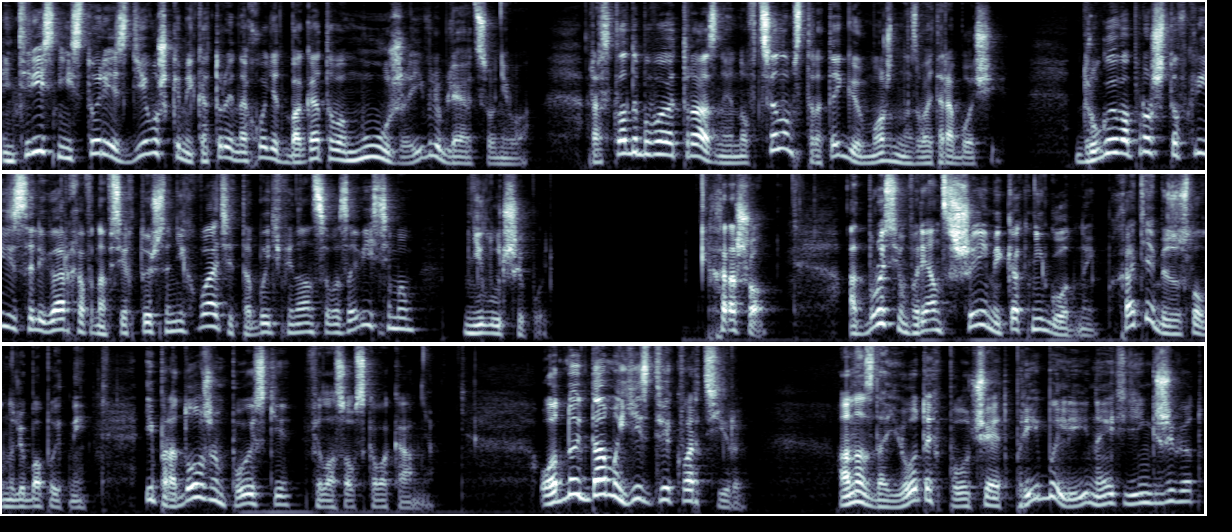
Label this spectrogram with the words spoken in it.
Интереснее история с девушками, которые находят богатого мужа и влюбляются в него. Расклады бывают разные, но в целом стратегию можно назвать рабочей. Другой вопрос, что в кризис олигархов на всех точно не хватит, а быть финансово зависимым – не лучший путь. Хорошо, отбросим вариант с шеями как негодный, хотя безусловно любопытный, и продолжим поиски философского камня. У одной дамы есть две квартиры. Она сдает их, получает прибыль и на эти деньги живет.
